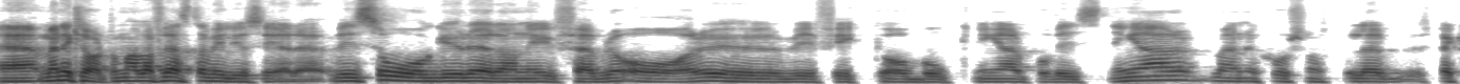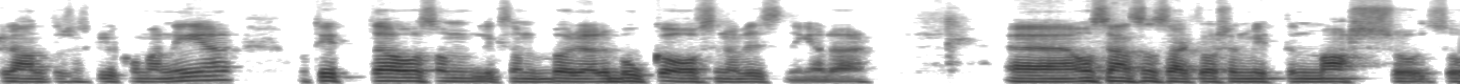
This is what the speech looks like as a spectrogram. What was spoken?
Eh, men det är klart, de allra flesta vill ju se det. Vi såg ju redan i februari hur vi fick avbokningar på visningar. Människor som skulle, spekulanter som skulle komma ner och titta och som liksom började boka av sina visningar där. Eh, och sen som sagt var, sedan mitten mars så, så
